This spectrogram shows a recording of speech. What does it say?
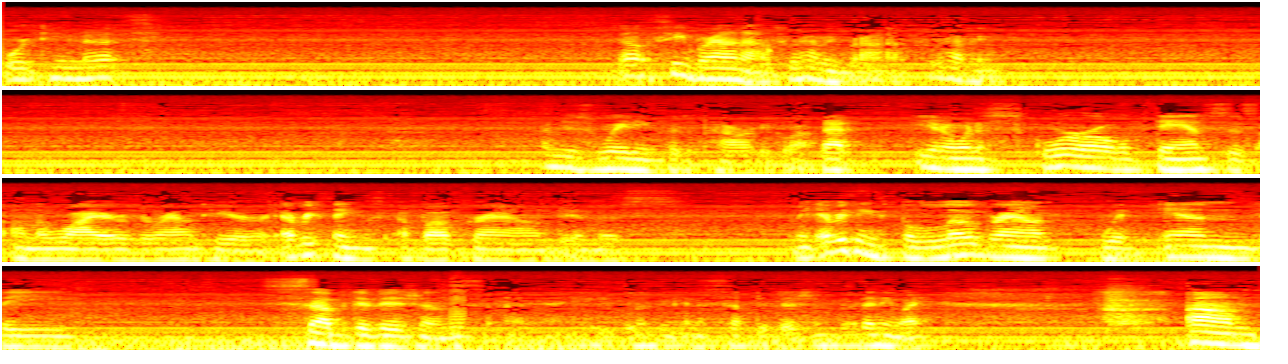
14 minutes. Oh, see brownouts. We're having brownouts. We're having. I'm just waiting for the power to go out. That you know, when a squirrel dances on the wires around here, everything's above ground in this. I mean, everything's below ground within the subdivisions. I, hate living in a subdivision, but anyway. Um,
